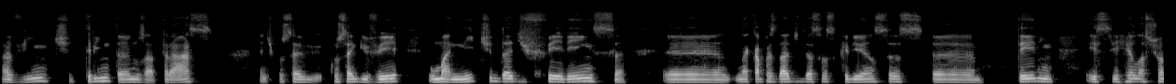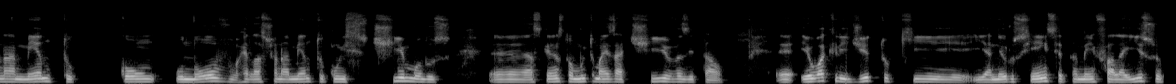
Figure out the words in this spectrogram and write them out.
há 20, 30 anos atrás, a gente consegue, consegue ver uma nítida diferença é, na capacidade dessas crianças é, terem esse relacionamento com o novo, relacionamento com estímulos, é, as crianças estão muito mais ativas e tal. eu acredito que, e a neurociência também fala isso,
